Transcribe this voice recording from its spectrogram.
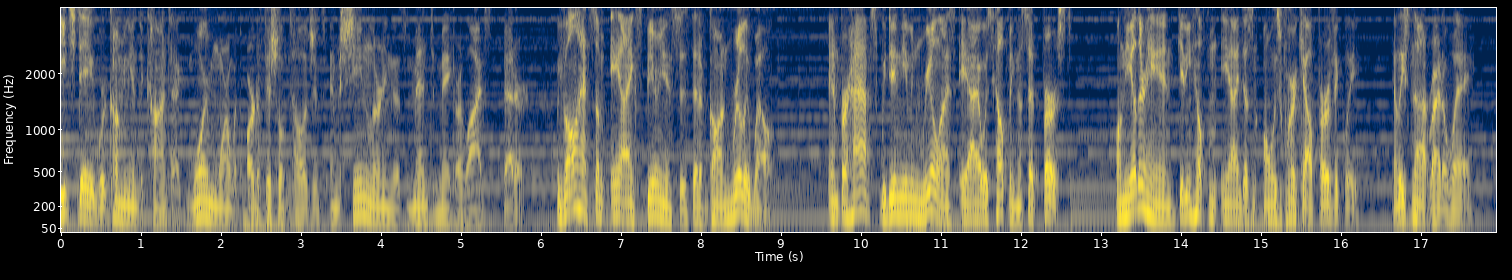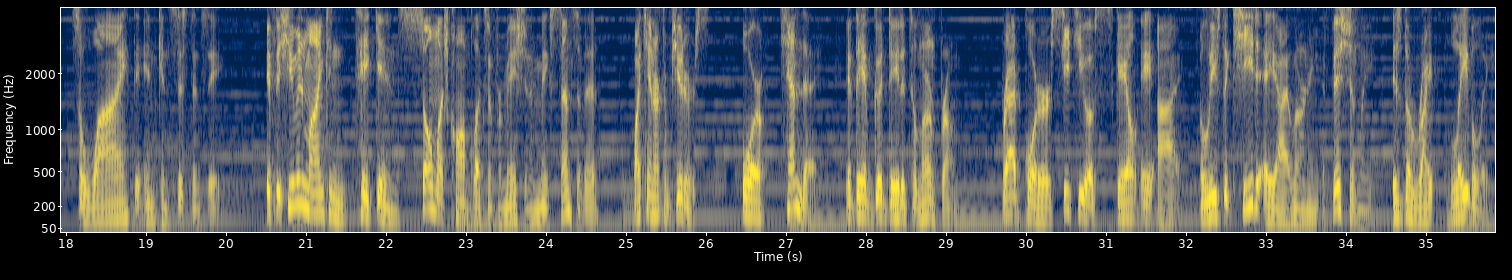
Each day, we're coming into contact more and more with artificial intelligence and machine learning that's meant to make our lives better. We've all had some AI experiences that have gone really well, and perhaps we didn't even realize AI was helping us at first. On the other hand, getting help from AI doesn't always work out perfectly, at least not right away. So, why the inconsistency? If the human mind can take in so much complex information and make sense of it, why can't our computers? Or can they, if they have good data to learn from? Brad Porter, CTO of Scale AI, believes the key to AI learning efficiently is the right labeling.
